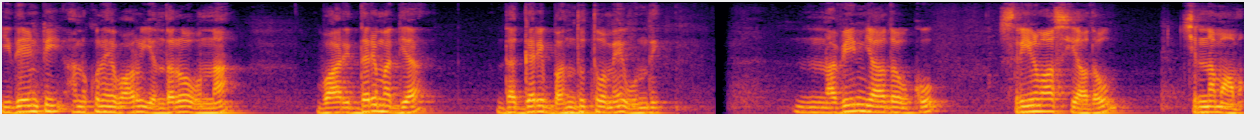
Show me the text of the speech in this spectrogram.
ఇదేంటి అనుకునేవారు ఎందరో ఉన్నా వారిద్దరి మధ్య దగ్గరి బంధుత్వమే ఉంది. నవీన్ యాదవ్కు శ్రీనివాస్ యాదవ్ చిన్నమామ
